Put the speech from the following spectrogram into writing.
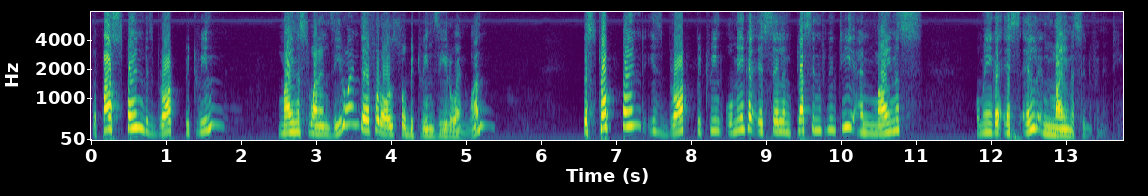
the pass band is brought between minus 1 and 0 and therefore, also between 0 and 1. The stop band is brought between omega s l and plus infinity and minus omega s l and minus infinity.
